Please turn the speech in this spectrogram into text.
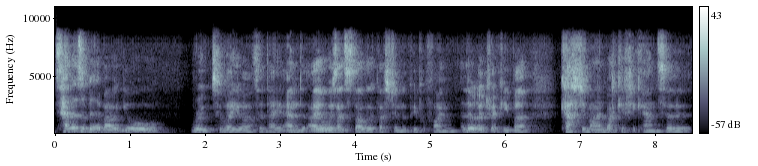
tell us a bit about your route to where you are today. And I always like to start with a question that people find a little bit tricky, but cast your mind back if you can to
